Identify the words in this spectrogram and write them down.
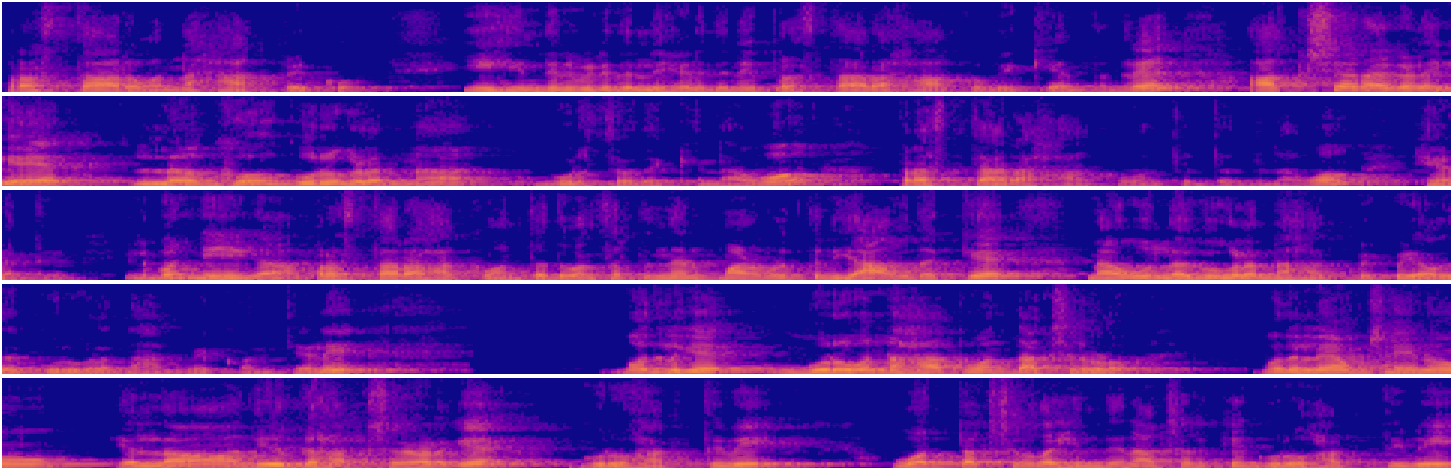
ಪ್ರಸ್ತಾರವನ್ನು ಹಾಕಬೇಕು. ಈ ಹಿಂದಿನ ವಿಡಿಯೋದಲ್ಲಿ ಹೇಳಿದ್ದೀನಿ ಪ್ರಸ್ತಾರ ಹಾಕಬೇಕೆ ಅಂತಂದರೆ ಅಕ್ಷರಗಳಿಗೆ ಲಘು ಗುರುಗಳನ್ನು ಗುರುತಿಸೋದಕ್ಕೆ ನಾವು ಪ್ರಸ್ತಾರ ಹಾಕುವಂಥದ್ದನ್ನು ನಾವು ಹೇಳ್ತೀವಿ. ಇಲ್ಲಿ ಬನ್ನಿ ಈಗ ಪ್ರಸ್ತಾರ ಹಾಕುವಂಥದ್ದು ಒಂದು ಸರ್ತಿ ನೆನಪು ಮಾಡಿಬಿಡ್ತೀನಿ. ಯಾವುದಕ್ಕೆ ನಾವು ಲಘುಗಳನ್ನು ಹಾಕಬೇಕು ಯಾವುದಕ್ಕೆ ಗುರುಗಳನ್ನು ಹಾಕಬೇಕು ಅಂಥೇಳಿ ಮೊದಲಿಗೆ ಗುರುವನ್ನು ಹಾಕುವಂಥ ಅಕ್ಷರಗಳು. ಮೊದಲನೇ ಅಂಶ ಏನು? ಎಲ್ಲ ದೀರ್ಘ ಅಕ್ಷರಗಳಿಗೆ ಗುರು ಹಾಕ್ತೀವಿ. ಒತ್ತಕ್ಷರದ ಹಿಂದಿನ ಅಕ್ಷರಕ್ಕೆ ಗುರು ಹಾಕ್ತೀವಿ,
